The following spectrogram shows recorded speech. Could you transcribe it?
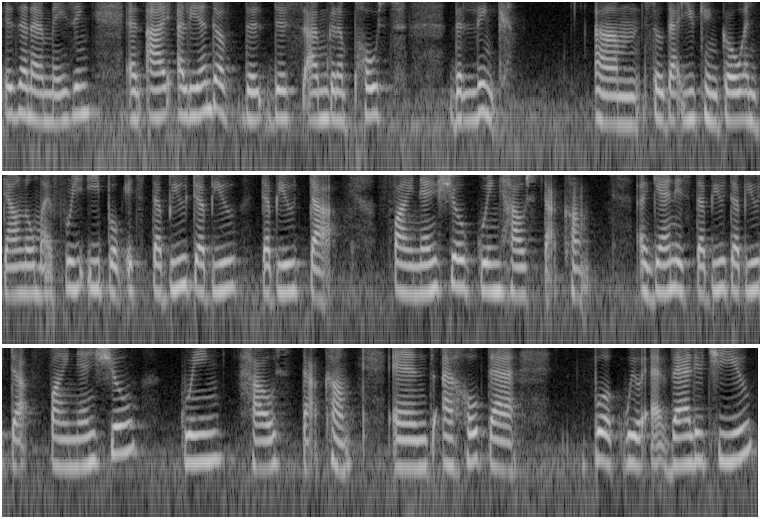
Isn't that amazing? And I, at the end of the, this, I'm gonna post the link um, so that you can go and download my free ebook. It's www.financialgreenhouse.com. Again, it's www.financial greenhouse.com. And I hope that book will add value to you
